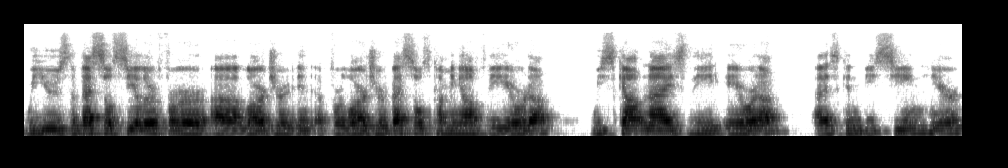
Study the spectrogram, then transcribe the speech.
We use the vessel sealer for uh, larger in, for larger vessels coming off the aorta. We skeletonize the aorta, as can be seen here.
